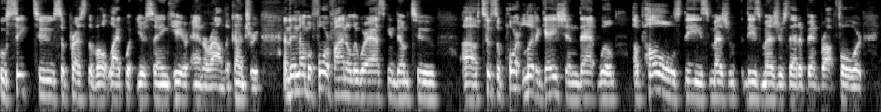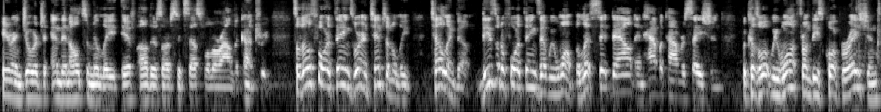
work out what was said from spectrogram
who seek to suppress the vote, like what you're seeing here and around the country. And then number four, finally, we're asking them to uh, to support litigation that will oppose these measure these measures that have been brought forward here in Georgia, and then ultimately, if others are successful around the country. So those four things we're intentionally telling them these are the four things that we want. But let's sit down and have a conversation because what we want from these corporations,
